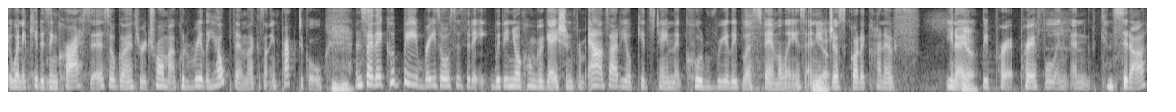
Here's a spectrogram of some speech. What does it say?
when a kid is in crisis or going through trauma could really help them like something practical Mm-hmm. and so there could be resources that are within your congregation from outside of your kids team that could really bless families and you've just got to kind of you know Yeah. be pra- prayerful and, and consider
